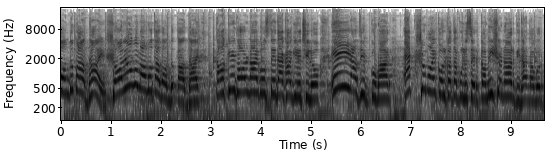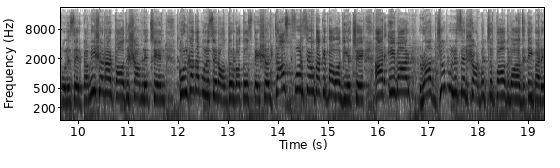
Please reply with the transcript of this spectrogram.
বন্দ্যোপাধ্যায়, স্বয়ং মমতা বন্দ্যোপাধ্যায় তাকে ধর্নায় বসতে দেখা গিয়েছিল। এই রাজীব কুমার এক সময় কলকাতা পুলিশের কমিশনার, বিধাননগর পুলিশের কমিশনার পদ সামলেছেন। কলকাতা পুলিশের অন্তর্গত স্পেশাল টাস্ক ফোর্সেও তাকে পাওয়া গিয়েছে। আর এবার রাজ্য পুলিশের সর্বোচ্চ পদ বলা যেতেই পারে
